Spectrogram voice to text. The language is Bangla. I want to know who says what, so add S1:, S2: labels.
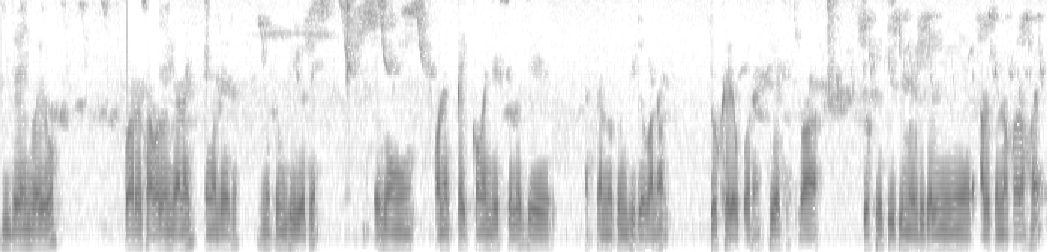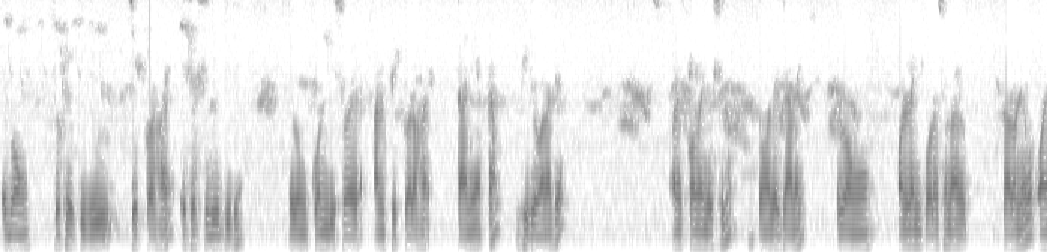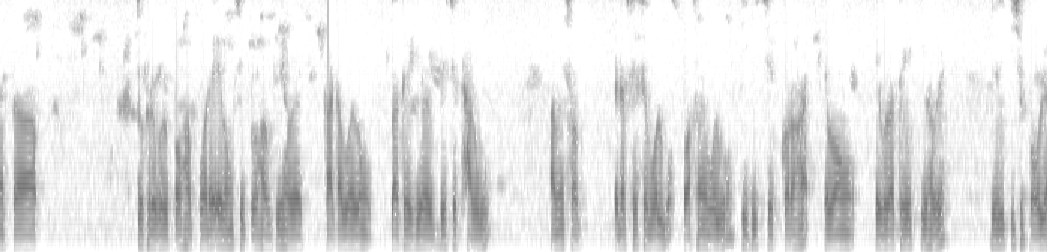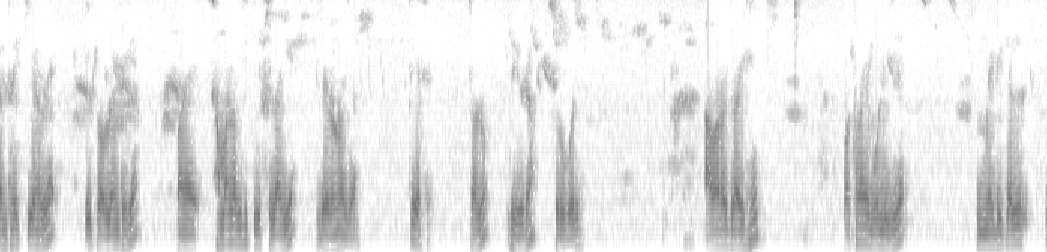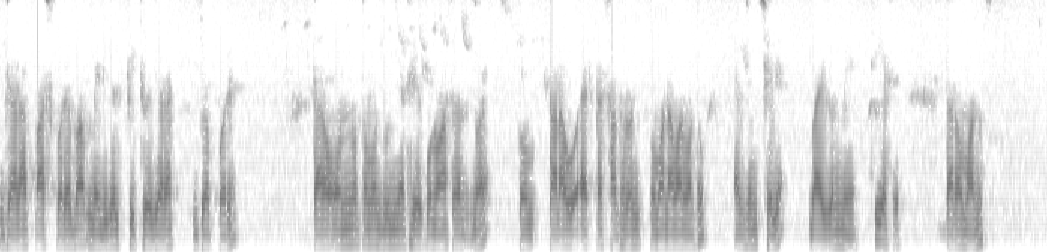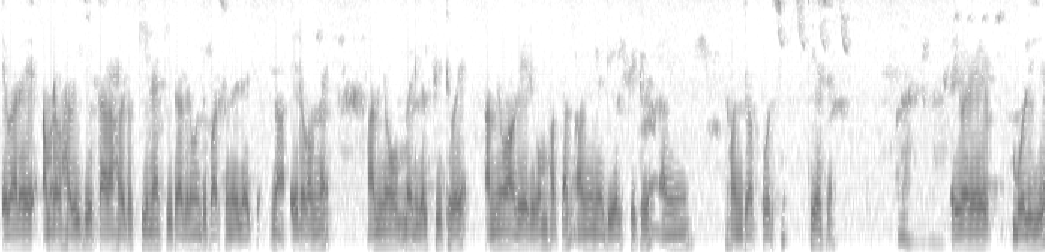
S1: হিন্দ ভাইও, আবারও স্বাগতম জানাই তোমাদের নতুন ভিডিওতে। এবং অনেকটাই কমেন্ট এসেছিল যে একটা নতুন ভিডিও বানাও চোখের ওপরে ঠিক আছে? বা চোখে কী কী মেডিকেল নিয়ে আলোচনা করা হয় এবং চোখে কী কী চেক করা হয় এসএসসি দিতে এবং কোন বিষয়ে আনফিট করা হয়, তা নিয়ে একটা ভিডিও বানাতে অনেক কমেন্ট এসেছিল তোমাদের জানাই। এবং অনলাইন পড়াশোনার কারণেও অনেকটা চোখের উপর প্রভাব পড়ে এবং সেই প্রভাব কীভাবে কাটাবো এবং তা থেকে কীভাবে বেঁচে থাকব, আমি সব এটা শেষে বলব, প্রথমে বলব কী কী চেক করা হয় এবং এগুলো থেকে কীভাবে যদি কিছু প্রবলেম থাকে কীভাবে এই প্রবলেম থেকে মানে সামান্য কিছু টিপস লাগিয়ে বেরোনো যায়। ঠিক আছে, চলো ভিডিওটা শুরু করি। আবারও জয় হিন্দ। প্রথমেই বলি যে মেডিকেল যারা পাস করে বা মেডিকেল ফিট হয়ে যারা জব করে তারা অন্যতম দুনিয়া থেকে কোনো আশা নয়। তো তারাও একটা সাধারণ তোমার আমার মতো একজন ছেলে বা একজন মেয়ে, ঠিক আছে? তারাও মানুষ। এবারে আমরা ভাবি যে তারা হয়তো কি না কি তাদের মধ্যে পার্সোনালি আছে না, এরকম নয়। আমিও মেডিকেল ফিট হয়ে, আমিও আগে এরকম ভাবতাম আমি মেডিকেল ফিট হয়ে আমি এখন জব করছি, ঠিক আছে? এবারে বলি যে,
